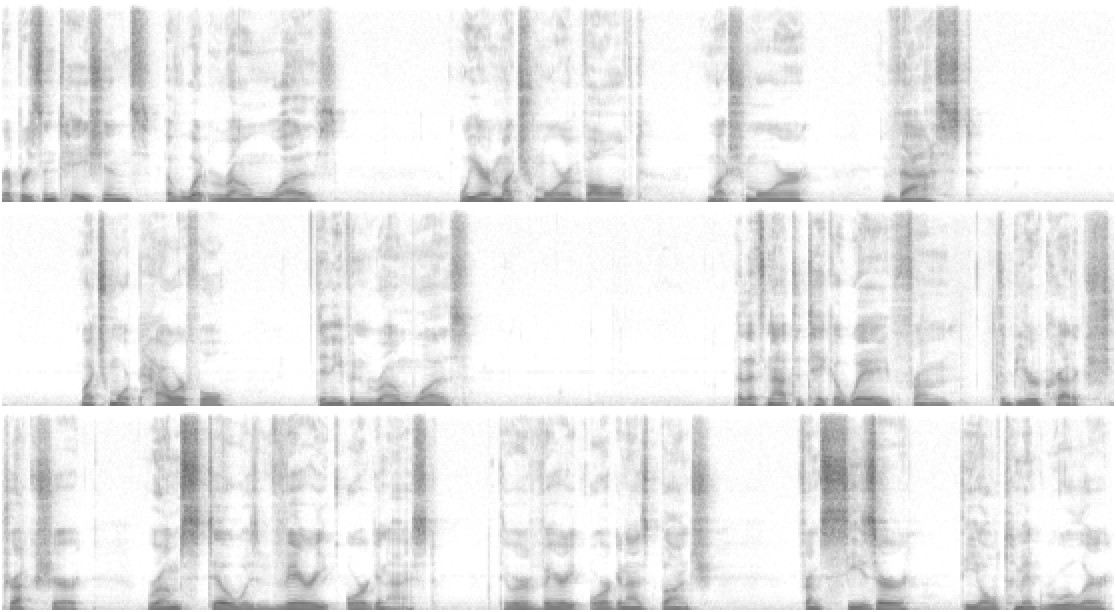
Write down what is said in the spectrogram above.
representations of what Rome was. We are much more evolved, much more vast, much more powerful than even Rome was. But that's not to take away from the bureaucratic structure. Rome still was very organized. They were a very organized bunch. From Caesar, the ultimate ruler,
